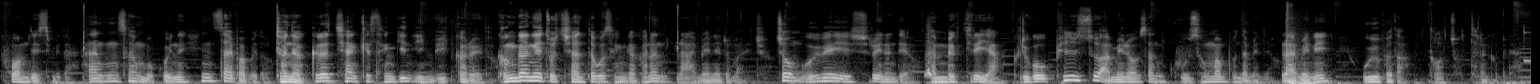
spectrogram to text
포함되어 있습니다. 항상 먹고 있는 흰쌀밥에도 전혀 그렇지 않게 생긴 이 밀가루에도 건강에 좋지 않다고 생각하는 라면에도 말이죠. 좀 의외일 수도 있는데요. 단백질의 양 그리고 필수 아미노산 구성만 본다면요. 라면이 우유보다 더 좋다는 겁니다.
